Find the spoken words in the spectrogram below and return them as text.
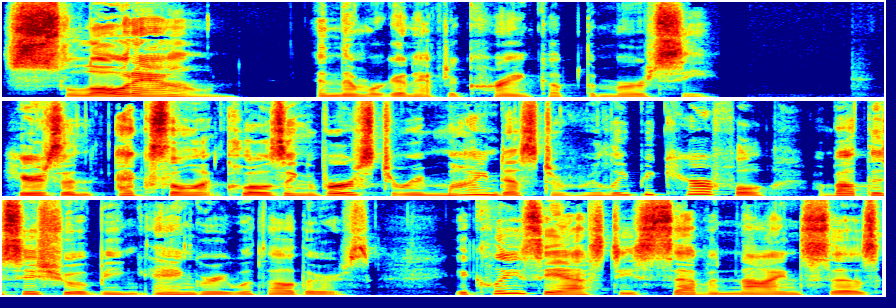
slow down, and then we're going to have to crank up the mercy. Here's an excellent closing verse to remind us to really be careful about this issue of being angry with others. Ecclesiastes 7 9 says,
